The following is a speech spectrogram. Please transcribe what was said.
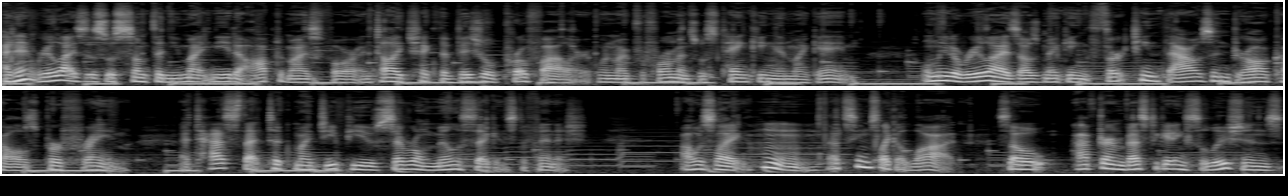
I didn't realize this was something you might need to optimize for until I checked the visual profiler when my performance was tanking in my game, only to realize I was making 13,000 draw calls per frame, a task that took my GPU several milliseconds to finish. I was like, hmm, that seems like a lot. So after investigating solutions,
